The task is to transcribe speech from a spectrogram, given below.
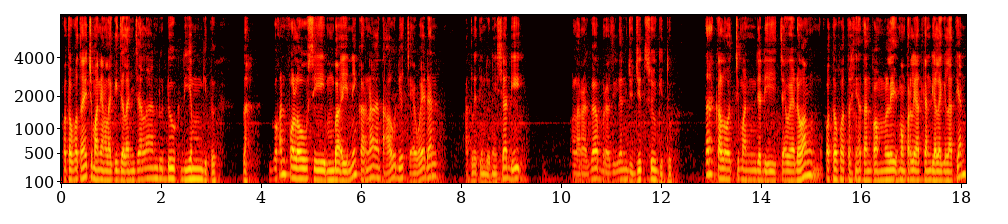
Foto-fotonya cuman yang lagi jalan-jalan duduk diem gitu lah gue kan follow si mbak ini karena tahu dia cewek dan atlet Indonesia di olahraga Brazilian Jiu Jitsu gitu. Ntar kalau cuman jadi cewek doang foto-fotonya tanpa memperlihatkan dia lagi latihan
